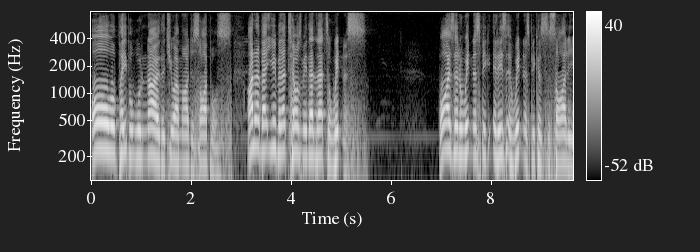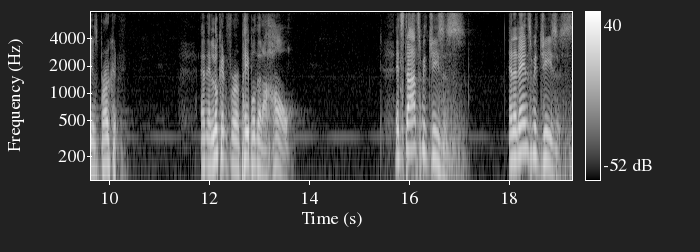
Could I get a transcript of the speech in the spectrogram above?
all people will know that you are my disciples. I don't know about you, but that tells me that that's a witness. Why is it a witness? It is a witness because society is broken. And they're looking for a people that are whole. It starts with Jesus and it ends with Jesus.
